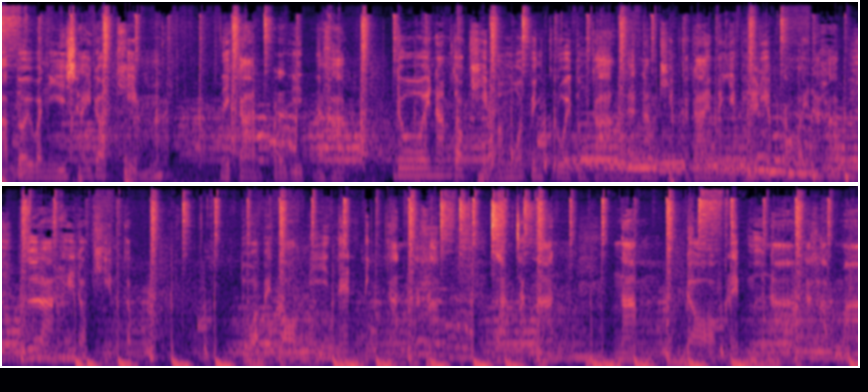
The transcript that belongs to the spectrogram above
นะครับ โดยวันนี้ใช้ดอกเข็มในการประดิษฐ์นะครับ โดยนำดอกเข็มมาม้วนเป็นกลวยตรงกลาง และนำเข็มกระได้มาเย็บให้เรียบร้อยนะครับ เพื่อให้ดอกเข็มกับตัวใบตองนี้แน่นติดกันนะครับ หลังจากนั้นนำดอกเล็บมือนางนะครับ มา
